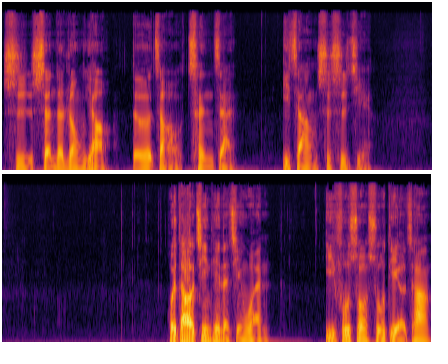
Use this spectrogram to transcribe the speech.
使神的荣耀得着称赞。一章十四节，回到今天的经文。以弗所书第二章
